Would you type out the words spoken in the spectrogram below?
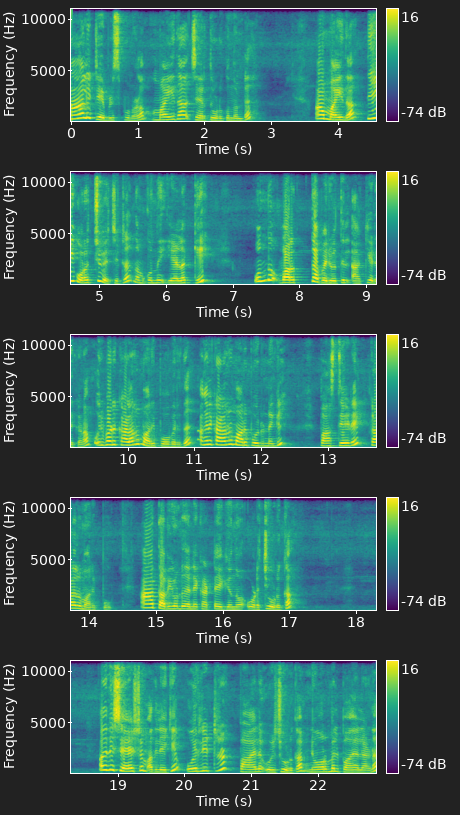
നാല് ടേബിൾ സ്പൂണോളം മൈദ ചേർത്ത് കൊടുക്കുന്നുണ്ട്. ആ മൈദ തീ കുറച്ച് വെച്ചിട്ട് നമുക്കൊന്ന് ഇളക്കി ഒന്ന് വറുത്ത പരുവത്തിൽ ആക്കിയെടുക്കണം. ഒരുപാട് കളറ് മാറിപ്പോവരുത്. അങ്ങനെ കളറ് മാറിപ്പോയിട്ടുണ്ടെങ്കിൽ പാസ്തയുടെ കളറ് മാറിപ്പോവും. ആ തവി കൊണ്ട് തന്നെ കട്ടയൊക്കെ ഒന്ന് ഉടച്ചു കൊടുക്കാം. അതിനുശേഷം അതിലേക്ക് ഒരു ലിറ്റർ പാൽ ഒഴിച്ചു കൊടുക്കാം. നോർമൽ പാലാണ്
